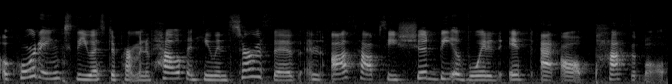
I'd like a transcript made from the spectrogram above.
According to the U.S. Department of Health and Human Services, an autopsy should be avoided if at all possible.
